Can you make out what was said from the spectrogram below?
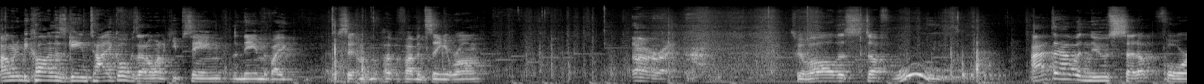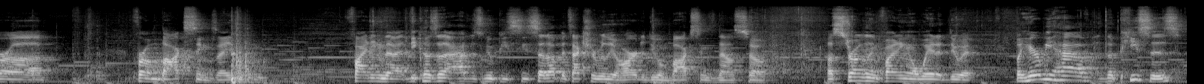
I'm gonna be calling this game Taiko because I don't want to keep saying the name if I if I've been saying it wrong. All right. So we have all this stuff. Ooh. I have to have a new setup for uh, for unboxings. I'm finding that because I have this new PC setup, it's actually really hard to do unboxings now. So I was struggling finding a way to do it. But here we have the pieces.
